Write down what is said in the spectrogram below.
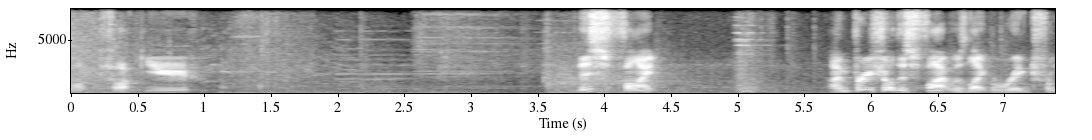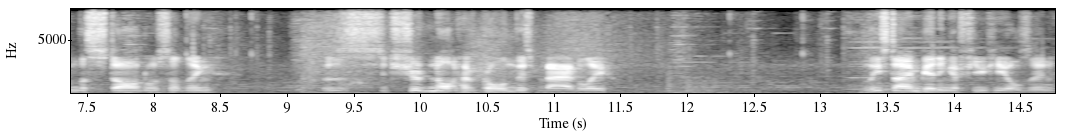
Oh, fuck you. This fight... I'm pretty sure this fight was, like, rigged from the start or something. Because it should not have gone this badly. At least I am getting a few heals in.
